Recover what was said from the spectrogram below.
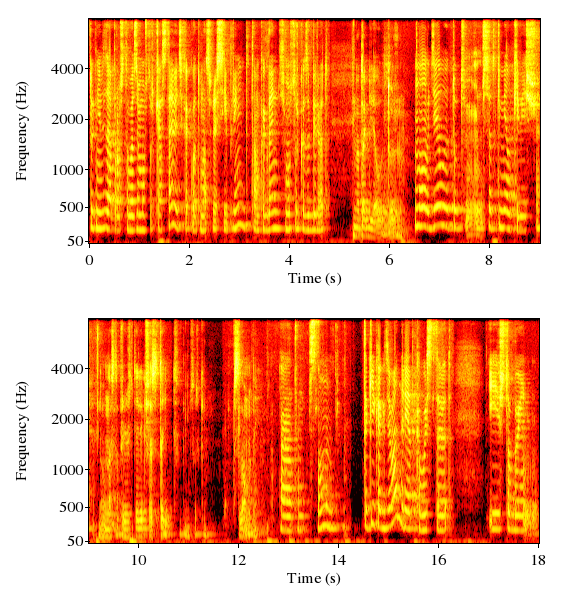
Тут нельзя просто возле мусорки оставить, как вот у нас в России принято, там когда-нибудь мусорка заберет. Но так делают тоже. Ну, делают тут все-таки мелкие вещи. Ну, у нас, например, телек сейчас стоит в мусорке. Сломанный. А, там сломано прям. такие как диван редко выставят. И чтобы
